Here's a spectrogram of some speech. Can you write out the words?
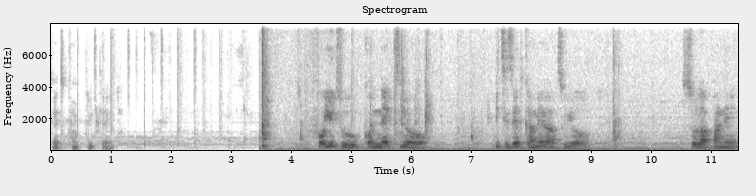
Set completed. For you to connect your PTZ camera to your solar panel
